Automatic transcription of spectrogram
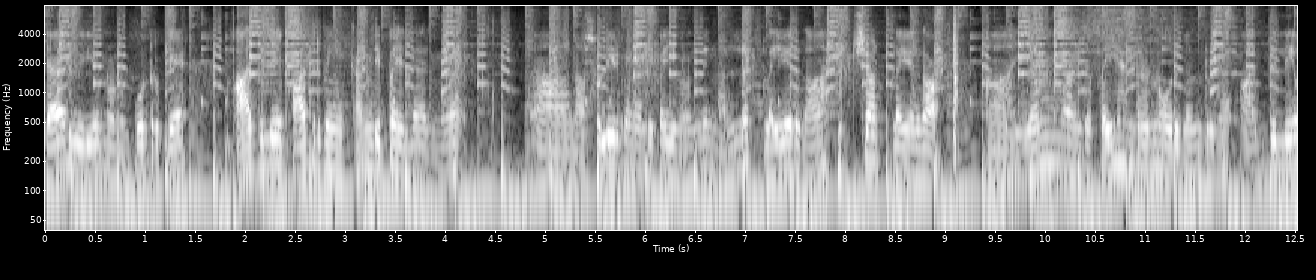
தேர்ட் வீடியோன்னு ஒன்று போட்டிருப்பேன். அதுலேயே பார்த்துருப்பீங்க கண்டிப்பாக எல்லாருமே. நான் சொல்லியிருப்பேன் கண்டிப்பாக இவன் வந்து நல்ல பிளேயர் தான் ஹிட் ஷாட் பிளேயர் தான் எம் அந்த ஃபைவ் ஹண்ட்ரட்னு ஒரு கன் இருக்கும். அதுலேயே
